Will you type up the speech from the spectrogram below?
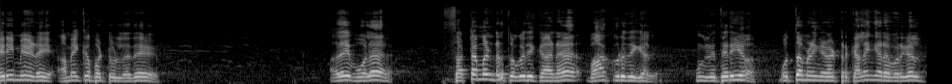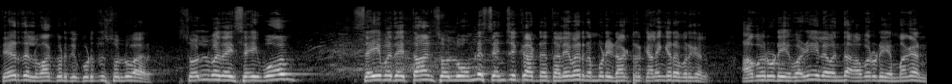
எரிமேடை அமைக்கப்பட்டுள்ளது. அதே போல சட்டமன்ற தொகுதிக்கான வாக்குறுதிகள். உங்களுக்கு தெரியும் முத்தமிழங்க டாக்டர் கலைஞர் அவர்கள் தேர்தல் வாக்குறுதி கொடுத்து சொல்லுவார். சொல்வதை செய்வோம் செய்வதைத்தான் சொல்லுவோம்னு செஞ்சு காட்டின தலைவர் நம்முடைய டாக்டர் கலைஞர் அவர்கள். அவருடைய வழியில வந்து அவருடைய மகன்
